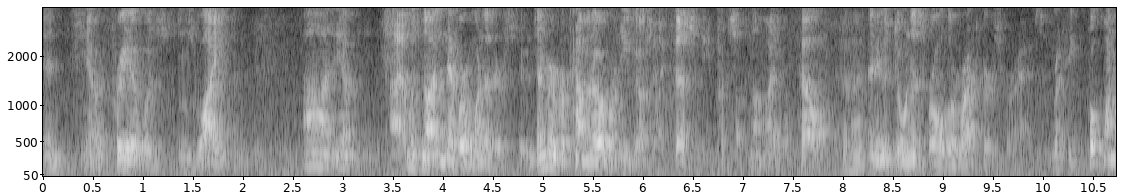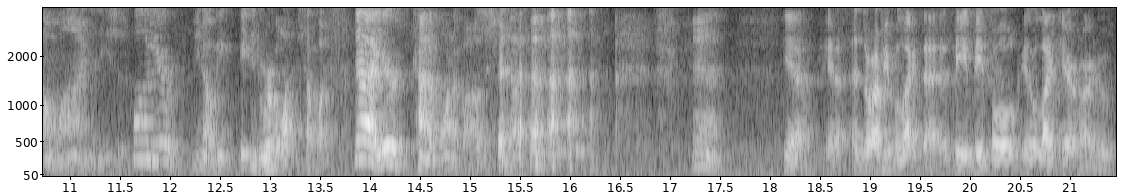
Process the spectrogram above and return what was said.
and you know, Freda was his wife, and uh, you know, I was not never one of their students. I remember coming over and he goes like this, and he put something on my lapel, Uh-huh. and he was doing this for all the Rutgers grads. Right. He put one on mine, and he says, "Well, you're, you know," he, he didn't realize I was, "Yeah, you're kind of one of us." You know? yeah. Yeah, yeah, and there are people like that, and pe- people, you know, like Gerhard, who,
